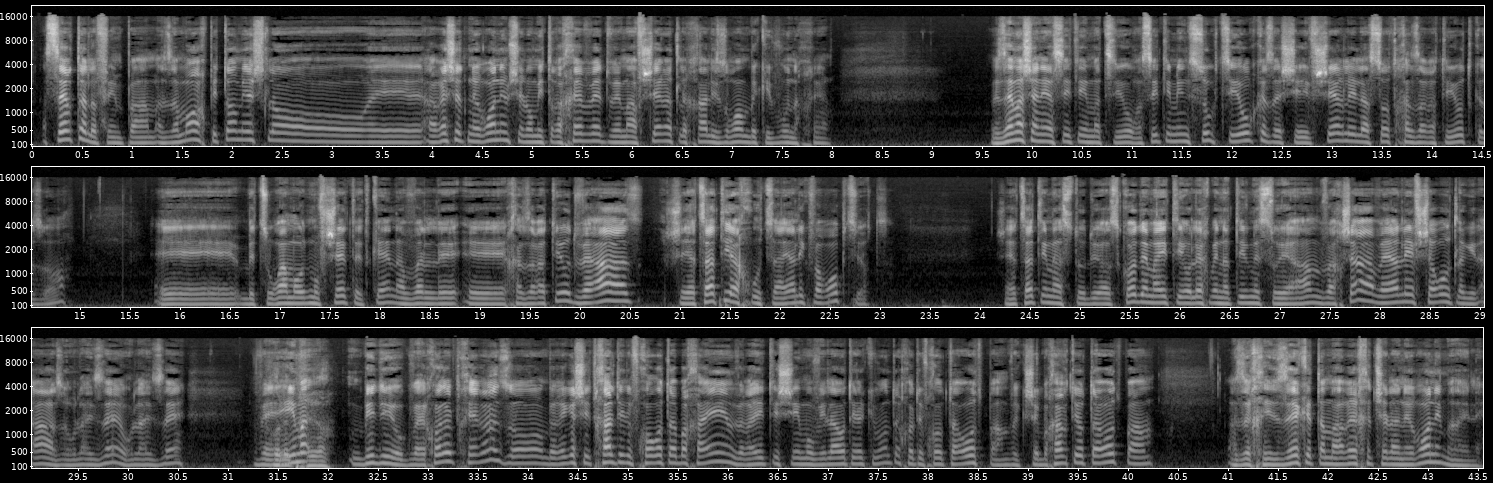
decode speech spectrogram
עשרת אלפים פעם, אז המוח פתאום יש לו, אה, הרשת נוירונים שלו מתרחבת ומאפשרת לך לזרום בכיוון אחר. וזה מה שאני עשיתי עם הציור. עשיתי מין סוג ציור כזה שאפשר לי לעשות חזרתיות כזו, אה, בצורה מאוד מופשטת, כן? אבל אה, אה, חזרתיות, ואז, כשיצאתי החוצה, היה לי כבר אופציות. כשיצאתי מהסטודיו, אז קודם הייתי הולך בנתיב מסוים, ועכשיו היה לי אפשרות להגיד, אה, אז אולי זה, אולי זה. יכולת בחירה. בדיוק, והיכולת בחירה הזו, ברגע שהתחלתי לבחור אותה בחיים, וראיתי שהיא מובילה אותי לכיוון, אתה יכול לבחור אותה עוד פעם, וכשבחרתי אותה עוד פעם, אז זה חיזק את המערכת של הנוירונים האלה.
